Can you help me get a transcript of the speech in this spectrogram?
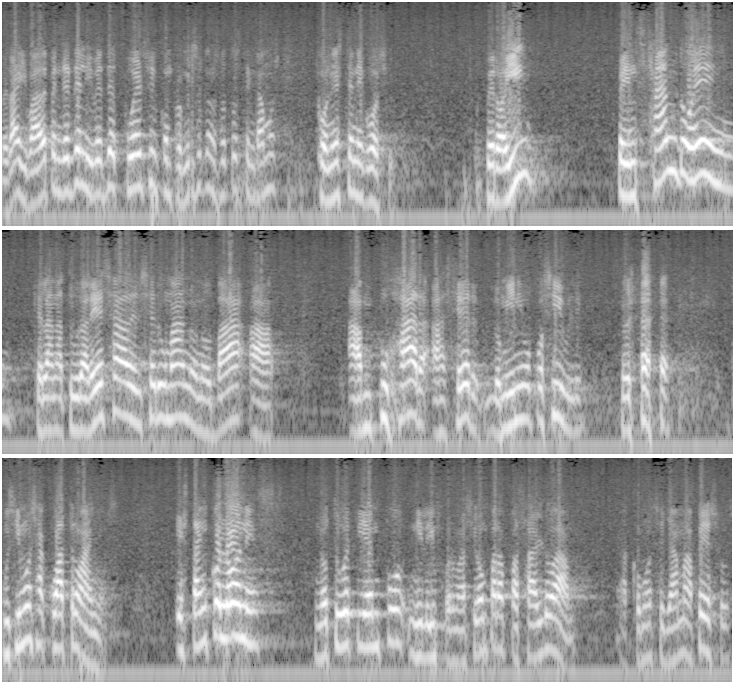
¿verdad? Y va a depender del nivel de esfuerzo y compromiso que nosotros tengamos con este negocio. Pero ahí, pensando en que la naturaleza del ser humano nos va a, a empujar a hacer lo mínimo posible, pusimos a cuatro años. Está en colones, no tuve tiempo ni la información para pasarlo a, ¿cómo se llama?, a pesos.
